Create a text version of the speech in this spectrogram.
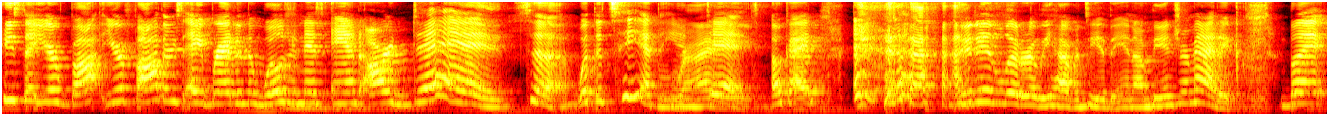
He said, Your bo- your fathers ate bread in the wilderness and are dead. With a T at the end. Right. Dead. Okay. they didn't literally have a T at the end. I'm being dramatic. But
